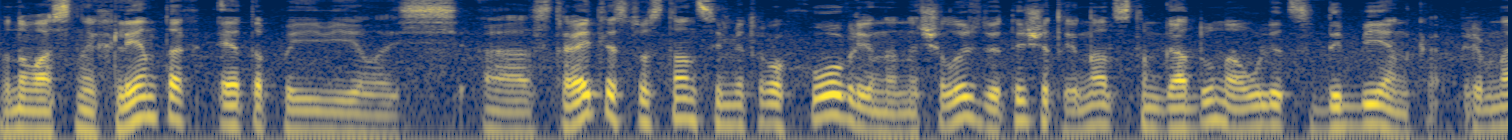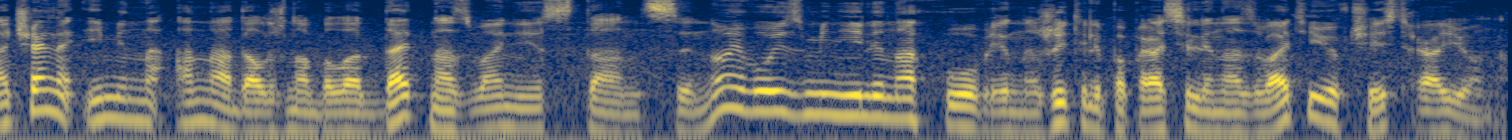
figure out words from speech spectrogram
в новостных лентах это появилось. А, строительство станции метро Ховрина началось в 2013 году на улице Дыбенко. Первоначально именно она должна была дать название станции, но его изменили на Ховрина. Жители попросили назвать ее в честь района.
